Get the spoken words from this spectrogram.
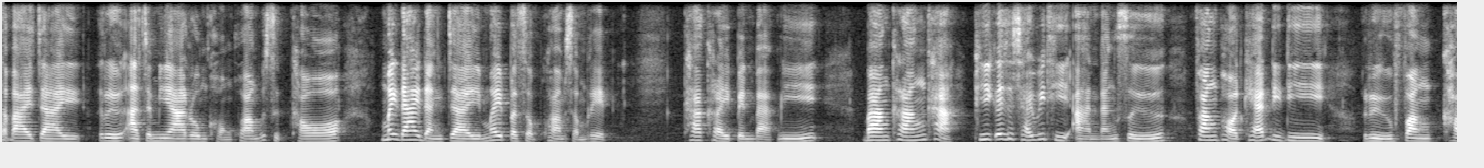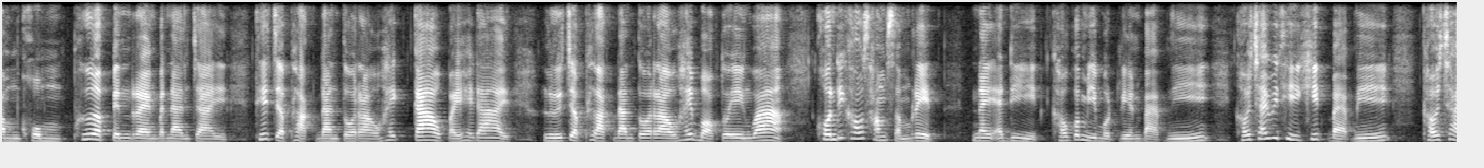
สบายใจ หรืออาจจะมีอารมณ์ของความรู้สึกท้อ ไม่ได้ดังใจไม่ประสบความสำเร็จ ถ้าใครเป็นแบบนี้ บางครั้งค่ะ พี่ก็จะใช้วิธีอ่านหนังสือ ฟังพอดแคสต์ดีๆ หรือฟังคำคมเพื่อเป็นแรงบันดาลใจ ที่จะผลักดันตัวเราให้ก้าวไปให้ได้ หรือจะผลักดันตัวเราให้บอกตัวเองว่า คนที่เขาทำสำเร็จในอดีตเขาก็มีบทเรียนแบบนี้ เขาใช้วิธีคิดแบบนี้ เขาใช้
